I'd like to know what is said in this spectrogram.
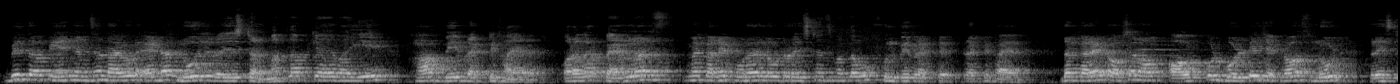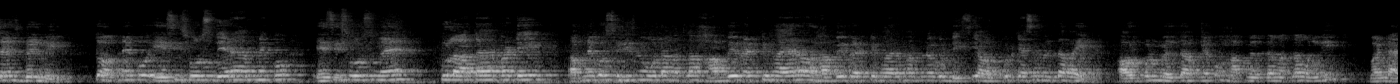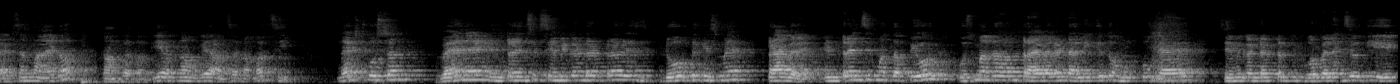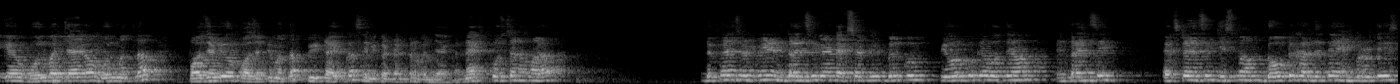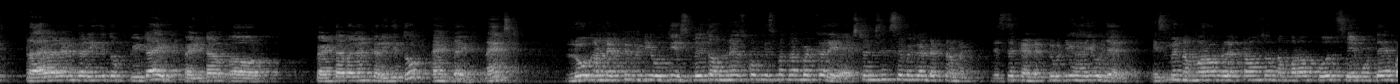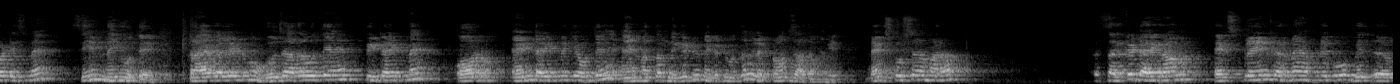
with a PN junction diode and a low resistor मतलब क्या है भाई ये? हाफ़ वेव रेक्टिफायर है। और अगर पैरेलल में कनेक्ट हो रहा है लोड रेजिस्टेंस मतलब वो full wave rectifier the correct option of output voltage across load resistance will be तो अपने को एसी सोर्स दे रहा है अपने को। एसी सोर्स में फुल आता है बट ये अपने को सीरीज़ में बोला मतलब हाफ़ वेव रेक्टिफायर है और हाफ़ वेव रेक्टिफायर में अपने को डीसी आउटपुट कैसे मिलता है भाई? आउटपुट मिलता है अपने को हाफ़ मिलता है मतलब ओनली वन डायरेक्शन में आएगा, काम खत्म। ये अपना हो गया answer number C next question when an intrinsic semiconductor is doped किसमें? ट्राइवेलेंट इंट्रेंसिक मतलब प्योर उसमें अगर हम ट्राइवेलेंट डालेंगे तो हमको क्या है? सेमीकंडक्टर की फोर बैलेंसी होती है, एक क्या है? होल बच जाएगा होल मतलब पॉजिटिव और पॉजिटिव मतलब पी टाइप का सेमीकंडक्टर बन जाएगा। नेक्स्ट क्वेश्चन हमारा difference between intrinsic and extrinsic बिल्कुल प्योर को क्या बोलते हैं हम? इंट्रेंसिक एक्सटेंसिक जिसमें हम डोप्ड कर देते हैं इंप्योरिटीज ट्राइवेलेंट करेंगे तो पी टाइप पेंटा पेंटावेलेंट करेंगे तो N type next low conductivity होती है, इसलिए तो हमने उसको किसमें कन्वर्ट करे? एक्सटेंसिक सेमीकंडक्टर में, जिससे कंडक्टिविटी हाई हो जाए. इसमें नंबर ऑफ़ इलेक्ट्रॉन्स और नंबर ऑफ़ होल्स सेम होते हैं बट इसमें सेम नहीं होते. ट्राइवेलेंट में होल ज़्यादा होते हैं पी टाइप में और एन टाइप में क्या होते हैं? एन मतलब नेगेटिव नेगेटिव मतलब इलेक्ट्रॉन ज़्यादा होंगे। नेक्स्ट क्वेश्चन हमारा सर्किट डायग्राम एक्सप्लेन करना है अपने को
